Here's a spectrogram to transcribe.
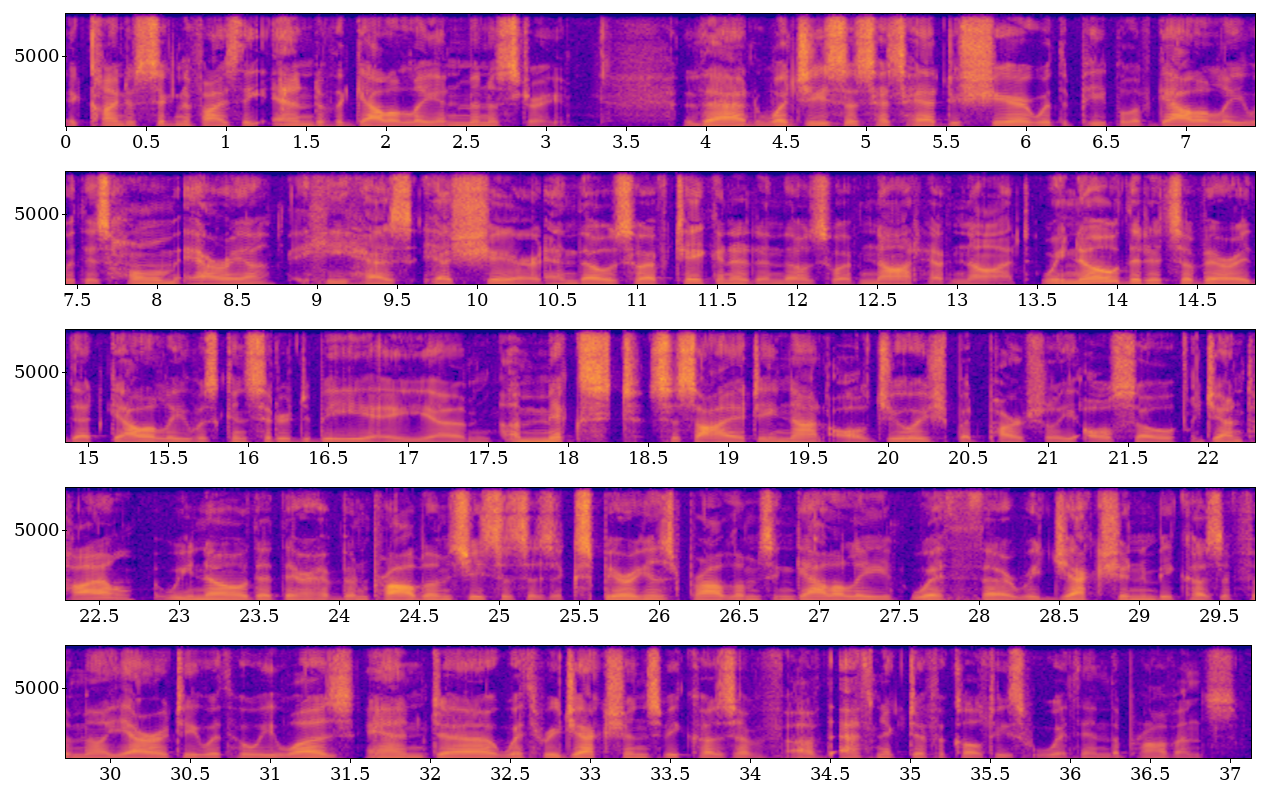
it kind of signifies the end of the Galilean ministry that what Jesus has had to share with the people of Galilee, with his home area, he has, has shared, and those who have taken it and those who have not have not. We know that it's a very, that Galilee was considered to be a, um, a mixed society, not all Jewish, but partially also Gentile. We know that there have been problems. Jesus has experienced problems in Galilee with uh, rejection because of familiarity with who he was, and uh, with rejections because because of, of ethnic difficulties within the province.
